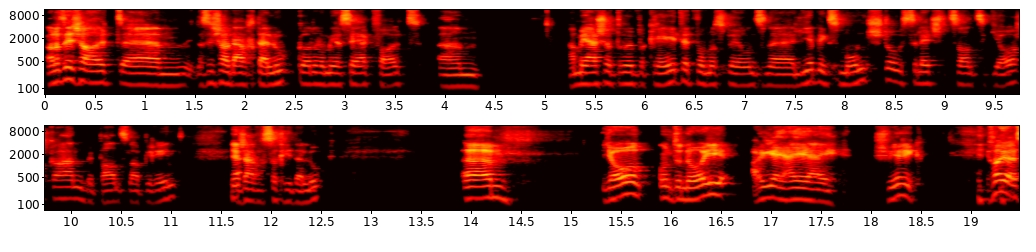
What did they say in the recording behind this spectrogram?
Aber das ist halt, ähm, das ist halt einfach der Look, oder, der mir sehr gefällt. Ähm, haben wir ja schon darüber geredet, wo wir es bei unseren Lieblingsmonster aus den letzten 20 Jahren gehabt haben, bei Pans Labyrinth. Das Ja. ist einfach so ein bisschen der Look. Ähm, Ja, und der neue, ei, ei, ei, schwierig. Ich habe ja ein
